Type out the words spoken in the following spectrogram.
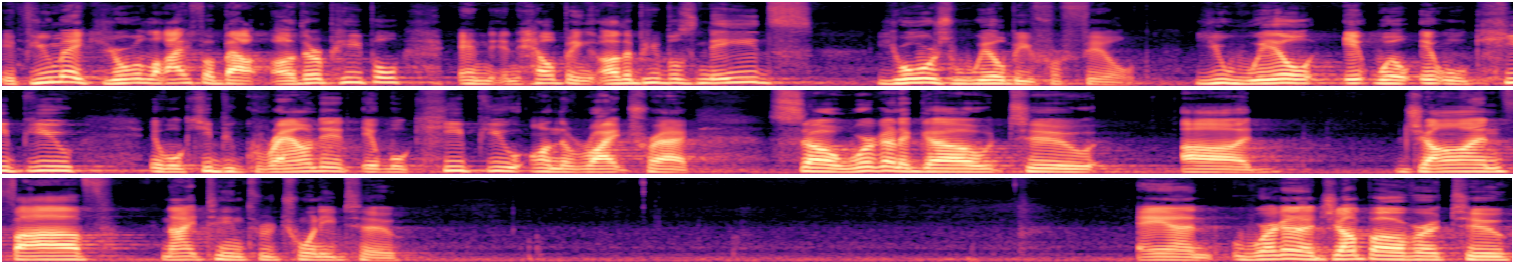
If you make your life about other people and, and helping other people's needs, yours will be fulfilled you will it will it will keep you it will keep you grounded it will keep you on the right track so we're going to go to uh, john 5 19 through 22 and we're going to jump over to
